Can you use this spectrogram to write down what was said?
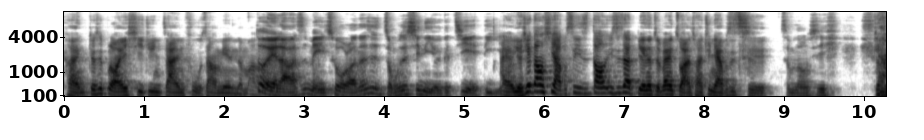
很就是不容易细菌粘附上面的吗？对啦，是没错啦，但是总是心里有一个芥蒂、啊。哎呦，有些东西还不是一直到一直在别人的嘴巴里转来转去，你还不是吃什么东西？比方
